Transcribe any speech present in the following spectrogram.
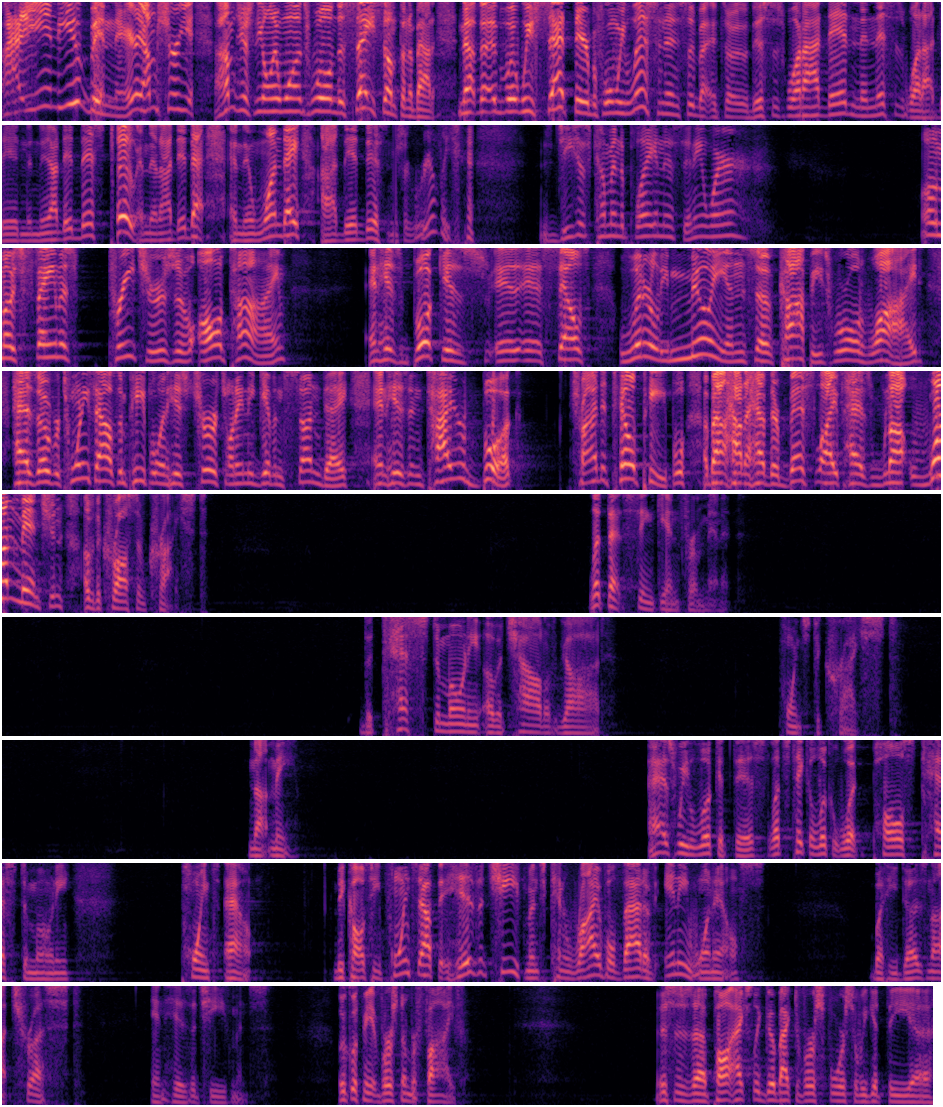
I, you've been there. I'm sure you, I'm just the only one that's willing to say something about it. Now, the, we've sat there before we listen and said, so this is what I did, and then this is what I did, and then I did this too, and then I did that, and then one day I did this. And you like, really? Did Jesus come into play in this anywhere? One of the most famous preachers of all time and his book is, is, sells literally millions of copies worldwide has over 20,000 people in his church on any given sunday and his entire book trying to tell people about how to have their best life has not one mention of the cross of christ. Let that sink in for a minute the testimony of a child of God points to Christ, not me. As we look at this, let's take a look at what Paul's testimony points out. Because he points out that his achievements can rival that of anyone else, but he does not trust in his achievements. Look with me at verse number 5. This is uh, Paul. Actually, go back to verse four so we get the uh,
